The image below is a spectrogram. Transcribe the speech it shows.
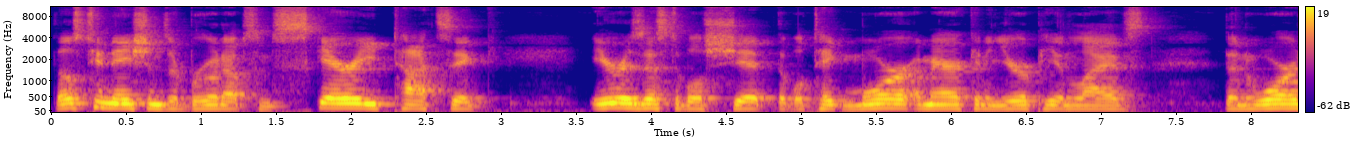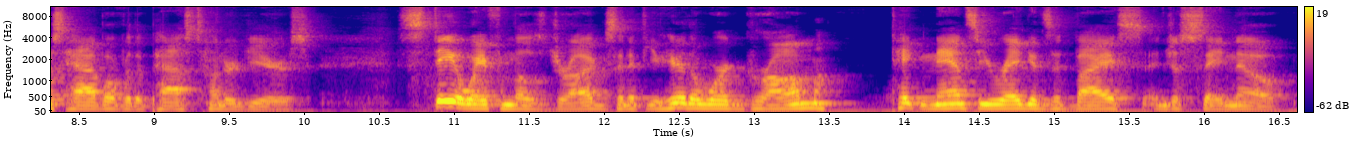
Those two nations are brewing up some scary, toxic, irresistible shit that will take more American and European lives than wars have over the past hundred years. Stay away from those drugs, and if you hear the word Grom, take Nancy Reagan's advice and just say no.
